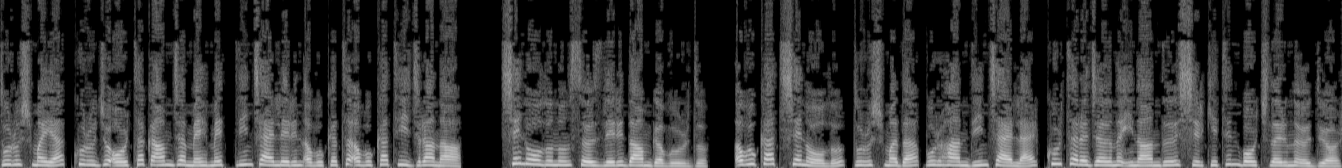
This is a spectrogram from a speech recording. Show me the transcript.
Duruşmaya, kurucu ortak amca Mehmet Dinçerler'in avukatı avukat Hicran A. Şenoğlu'nun sözleri damga vurdu. Avukat Şenoğlu, duruşmada, Burhan Dinçerler, kurtaracağına inandığı şirketin borçlarını ödüyor.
